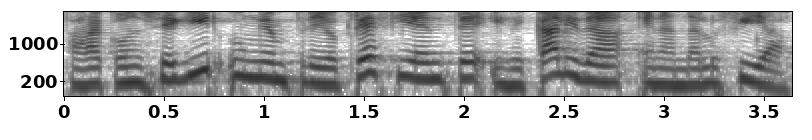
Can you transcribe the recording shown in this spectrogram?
para conseguir un empleo creciente y de calidad en Andalucía.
